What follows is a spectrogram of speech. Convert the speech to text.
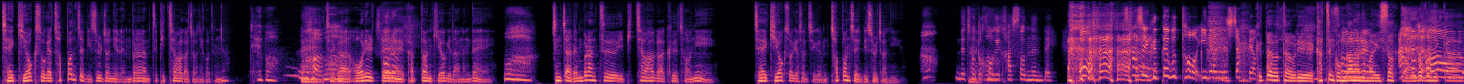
제 기억 속에 첫 번째 미술전이 렘브란트 빛의 화가전이거든요. 대박. 네, 우와. 제가 어릴 때 소름. 갔던 기억이 나는데 와. 진짜 렘브란트 이 빛의 화가 그 전이 제 기억 속에서 지금 첫 번째 미술전이에요. 근데 저도 네. 거기 와. 갔었는데 사실 그때부터 인연이 시작되었다. 그때부터 우리 같은 공간 안에. 막 있었고 알고 보니까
